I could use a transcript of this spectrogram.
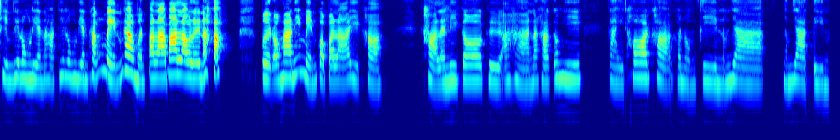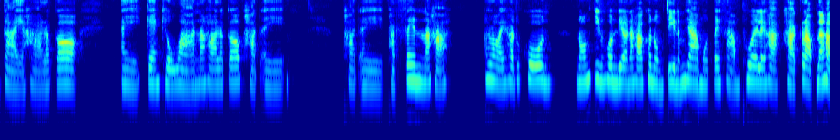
ชิมที่โรงเรียนนะคะ ที่โรงเรียนทั้งเหม็นค่ะ เหมือนปลาบ้านเราเลยนะคะ เปิดออกมานี่เหม็นกว่าปลาอีกค่ะ ค่ะ และนี่ก็คืออาหารนะคะ ก็มีไก่ทอดค่ะ ขนมจีนน้ำยา น้ำยาตีนไก่ค่ะ แล้วก็ไอแกงเขียวหวานนะคะ แล้วก็ผัดไอผัดไอผัดเส้นนะคะ อร่อยค่ะทุกคน น้องกินคนเดียวนะคะ ขนมจีนน้ำยาหมดไปสามถ้วยเลยค่ะ ขากลับนะคะ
